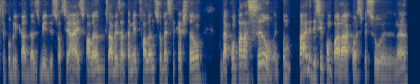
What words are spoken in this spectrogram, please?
que publicado nas mídias sociais, falando, estava exatamente falando sobre essa questão da comparação. Então, pare de se comparar com as pessoas, né?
